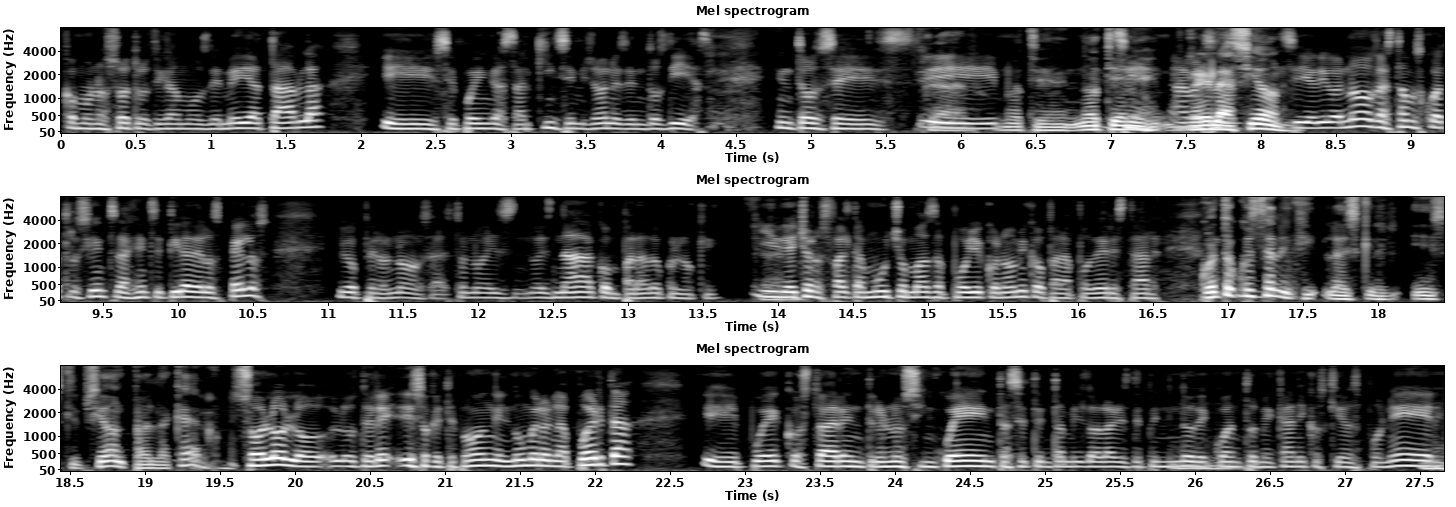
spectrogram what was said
como nosotros, digamos, de media tabla, eh, se pueden gastar 15 millones en dos días. Entonces, Claro, eh, no tiene, no tiene sí, a veces- relación. Sí, yo digo, no, gastamos 400, la gente se tira de los pelos. Digo, pero no, o sea, esto no es, no es nada comparado con lo que... Y de hecho nos falta mucho más apoyo económico para poder estar ¿Cuánto cuesta la, la inscri- inscripción para el Dakar? solo lo- los eso que te pongan el número en la puerta eh, puede costar entre unos 50 70 mil dólares dependiendo de cuántos mecánicos quieras poner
